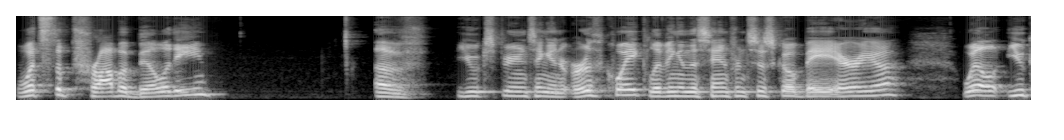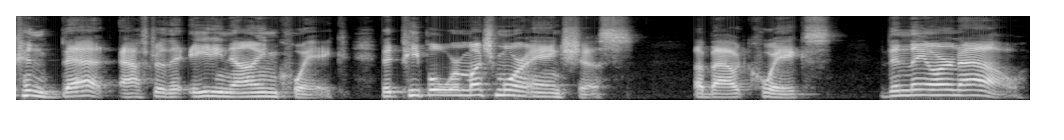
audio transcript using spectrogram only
What's the probability of you experiencing an earthquake living in the San Francisco Bay Area? Well, you can bet after the 89 quake that people were much more anxious about quakes than they are now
